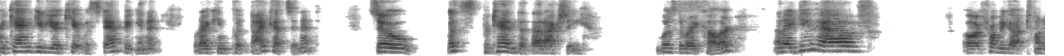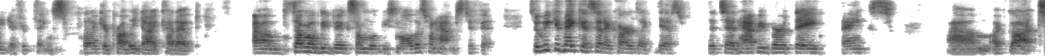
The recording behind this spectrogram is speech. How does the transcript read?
I can't give you a kit with stamping in it, but I can put die cuts in it. So let's pretend that that actually was the right color. And I do have, oh, I've probably got 20 different things that I could probably die cut out. Um, some will be big, some will be small. This one happens to fit. So we could make a set of cards like this that said, happy birthday, thanks. Um, I've got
